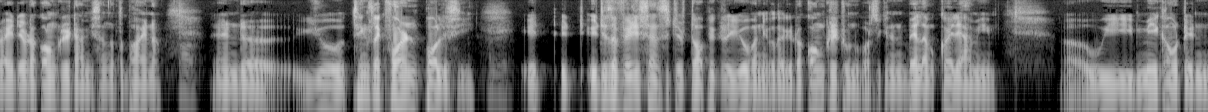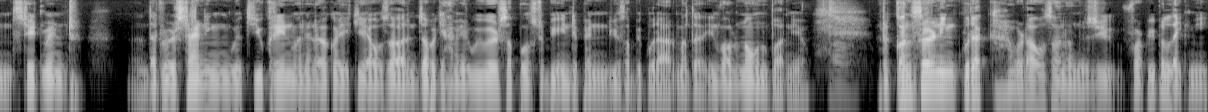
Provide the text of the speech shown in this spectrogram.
राइट एउटा कङ्क्रिट हामीसँग त भएन। एन्ड यो things like foreign policy it it it is a very sensitive topic र यो भनेको त एउटा कङ्क्रिट हुनुपर्छ। किनभने बेला कहिले हामी we make out in statement that we're standing with Ukraine भनेर कहिले के आउँछ। अनि जब कि हामीहरू we were suppose to be independent यो सबै कुराहरूमा त इन्भल्भ नहुनुपर्ने हो। र कन्सर्निङ कुरा कहाँबाट आउँछ भनेपछि for people like me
